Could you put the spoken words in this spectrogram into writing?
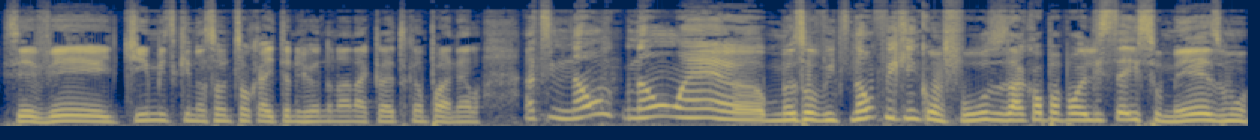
você vê times que não são de São Caetano jogando na Atlético Campanella. Assim, não, não é, meus ouvintes, não fiquem confusos, a Copa Paulista é isso mesmo,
